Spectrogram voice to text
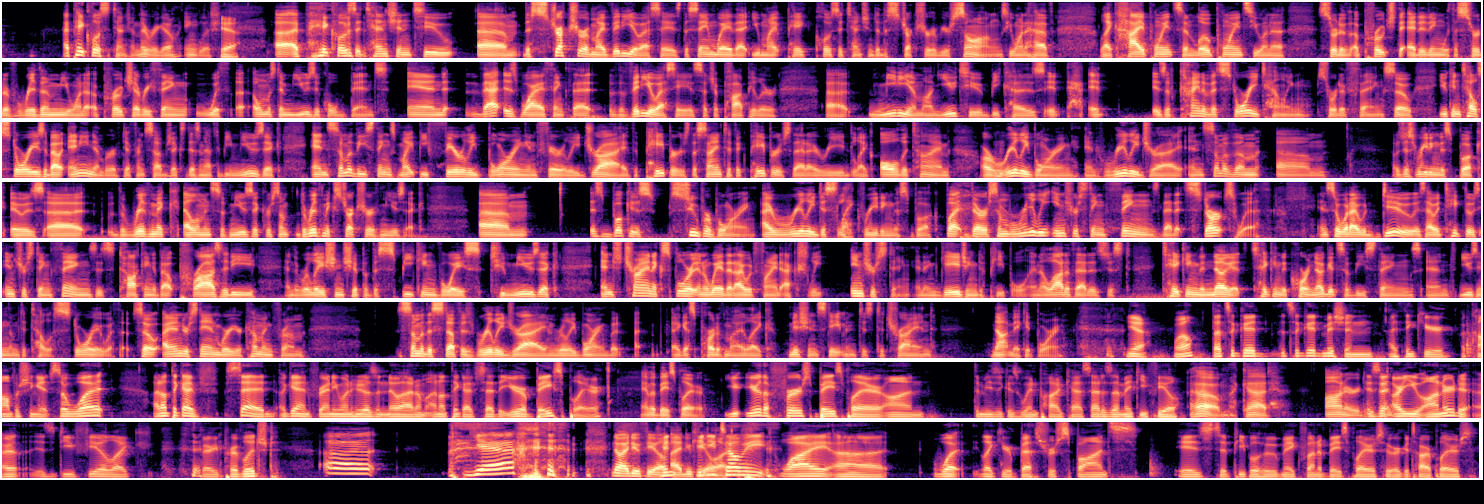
i pay close attention. There we go. English. Yeah. uh, i pay close attention to um, the structure of my video essays the same way that you might pay close attention to the structure of your songs. You want to have like high points and low points. You want to sort of approach the editing with a sort of rhythm. You want to approach everything with almost a musical bent. And that is why i think that the video essay is such a popular uh, medium on youtube because it it is a kind of a storytelling sort of thing. So you can tell stories about any number of different subjects. It doesn't have to be music. And some of these things might be fairly boring and fairly dry. The papers, the scientific papers that I read like all the time are really boring and really dry. And some of them, um, I was just reading this book. It was uh, the rhythmic elements of music or something, the rhythmic structure of music. Um, this book is super boring. I really dislike reading this book, but there are some really interesting things that it starts with. And so what I would do is I would take those interesting things, it's talking about prosody and the relationship of the speaking voice to music, and try and explore it in a way that I would find actually interesting and engaging to people. And a lot of that is just taking the nuggets, taking the core nuggets of these things and using them to tell a story with it. So I understand where you're coming from some of this stuff is really dry and really boring, but I guess part of my like mission statement is to try and not make it boring. Yeah. Well, that's a good that's a good mission. I think you're accomplishing it. So what I don't think I've said again for anyone who doesn't know Adam, I don't think I've said that you're a bass player. I'm a bass player. You- You're the first bass player on the Music Is Win podcast. How does that make you feel? Oh my god, honored. Is it? And- Are you honored? Are, is do you feel like very privileged? uh, yeah. no, I do feel. Can, I do can feel. you tell me why uh, what like your best response is to people who make fun of bass players who are guitar players?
